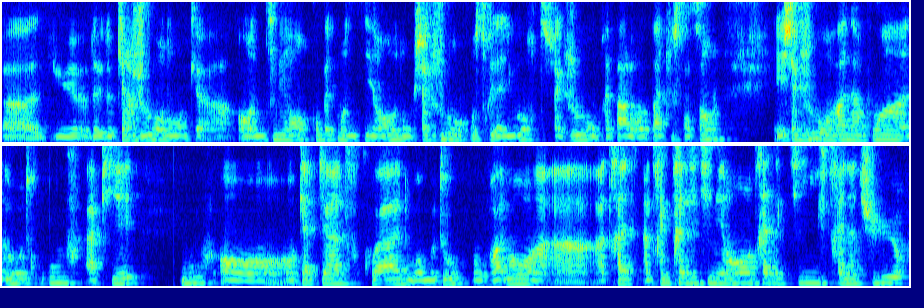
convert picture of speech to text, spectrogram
de, de, 15 jours, donc en itinérant, complètement itinérant. Donc chaque jour, on construit la yourte, chaque jour, on prépare le repas tous ensemble, et chaque jour, on va d'un point à un autre, ou à pied, ou en, en 4x4, quad ou en moto. Donc vraiment un, trek, un trek très itinérant, très actif, très nature,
